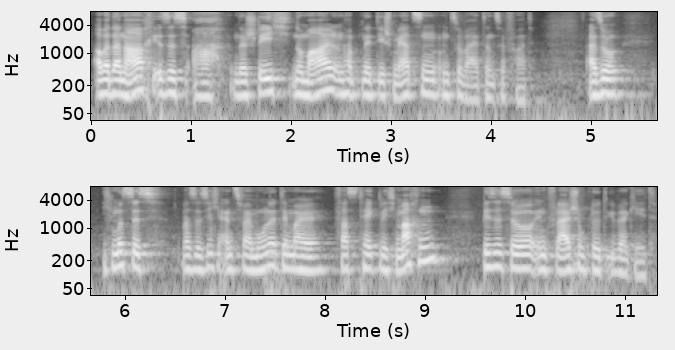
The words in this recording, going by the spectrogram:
Aber danach ist es, ah, und da stehe ich normal und habe nicht die Schmerzen und so weiter und so fort. Also ich muss das, was weiß ich, ein, zwei Monate mal fast täglich machen, bis es so in Fleisch und Blut übergeht.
